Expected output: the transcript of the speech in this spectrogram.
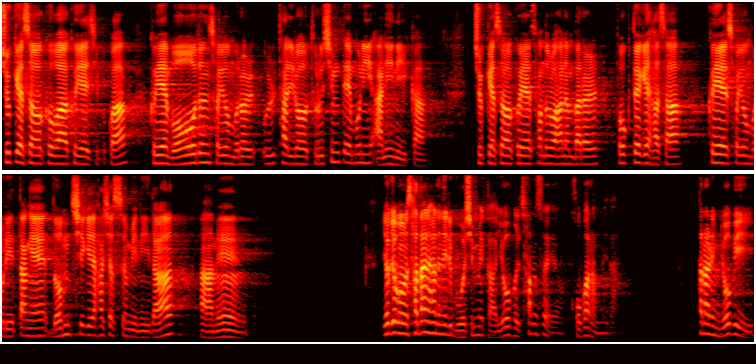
주께서 그와 그의 집과 그의 모든 소유물을 울타리로 두르심 때문이 아니니까 주께서 그의 손으로 하는 바를 복되게 하사 그의 소유물이 땅에 넘치게 하셨음이니이다. 아멘. 여기 보면 사단이 하는 일이 무엇입니까? 욥을 참소해요. 고발합니다. 하나님 욥이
